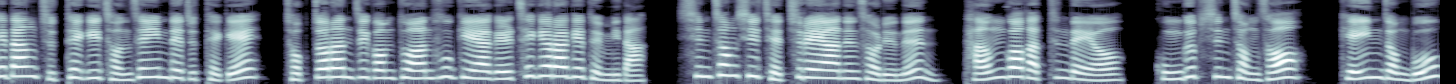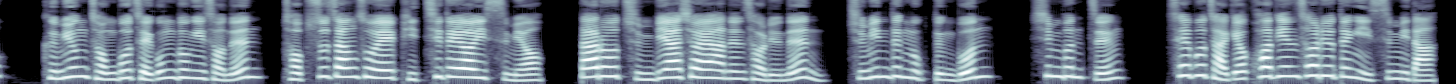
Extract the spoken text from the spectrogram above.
해당 주택이 전세임대주택에 적절한지 검토한 후 계약을 체결하게 됩니다. 신청 시 제출해야 하는 서류는 다음과 같은데요. 공급신청서, 개인정보, 금융정보 제공 동의서는 접수 장소에 비치되어 있으며 따로 준비하셔야 하는 서류는 주민등록등본, 신분증, 세부 자격 확인 서류 등이 있습니다.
